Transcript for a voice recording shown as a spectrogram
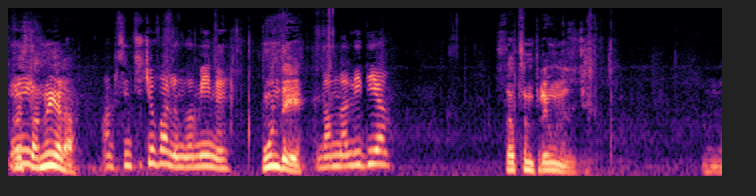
Ei. Ăsta nu era. Am simțit ceva lângă mine. Unde e? Doamna Lidia? Stați împreună, zice. Doamna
